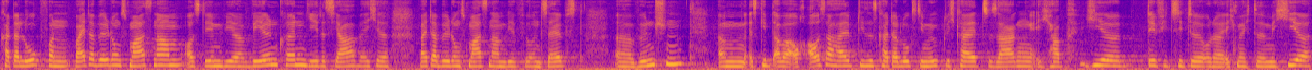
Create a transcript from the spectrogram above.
Katalog von Weiterbildungsmaßnahmen, aus dem wir wählen können, jedes Jahr, welche Weiterbildungsmaßnahmen wir für uns selbst äh, wünschen. Ähm, es gibt aber auch außerhalb dieses Katalogs die Möglichkeit zu sagen, ich habe hier Defizite oder ich möchte mich hier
